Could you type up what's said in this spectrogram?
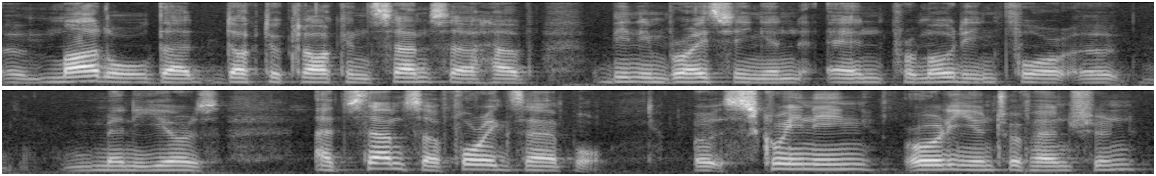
uh, model that Dr. Clark and SAMHSA have been embracing and, and promoting for uh, many years. At SAMHSA, for example, uh, screening, early intervention.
